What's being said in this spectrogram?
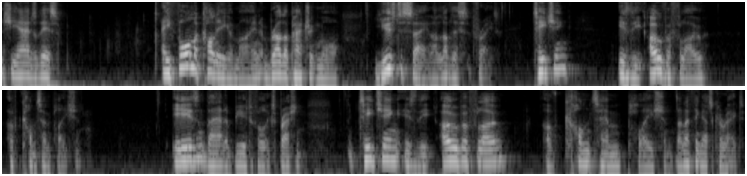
she adds this. A former colleague of mine, Brother Patrick Moore, used to say, and I love this phrase teaching is the overflow of contemplation. Isn't that a beautiful expression? Teaching is the overflow of contemplation. And I think that's correct.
